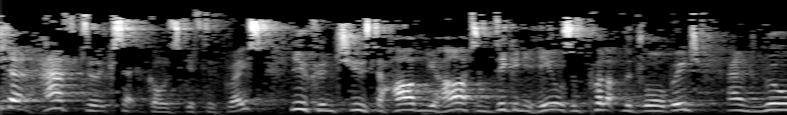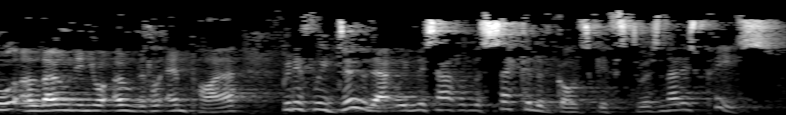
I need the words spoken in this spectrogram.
you don't have to accept God's gift of grace. You can choose to harden your heart and dig in your heels and pull up the drawbridge and rule alone in your own little empire. But if we do that, we miss out on the second of God's gifts to us, and that is peace.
